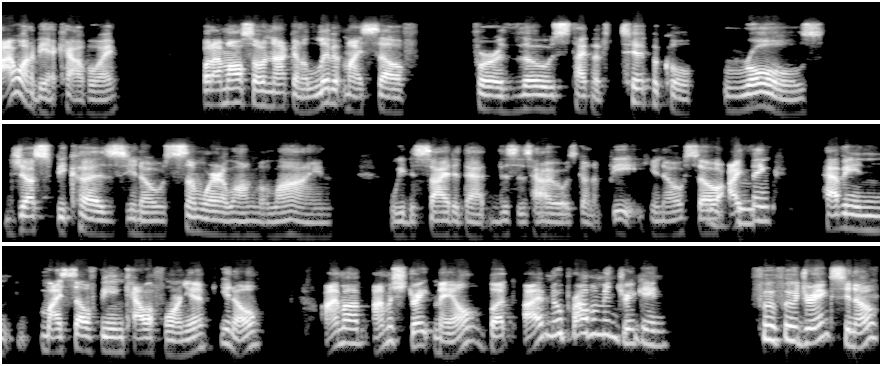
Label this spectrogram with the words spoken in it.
I want to be a cowboy, but I'm also not going to limit myself for those type of typical roles just because you know somewhere along the line we decided that this is how it was going to be you know so mm-hmm. i think having myself being california you know i'm a i'm a straight male but i have no problem in drinking foo foo drinks you know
